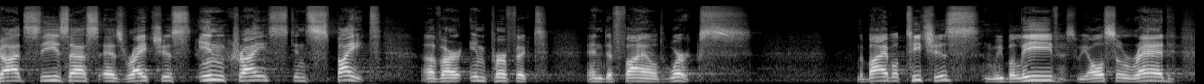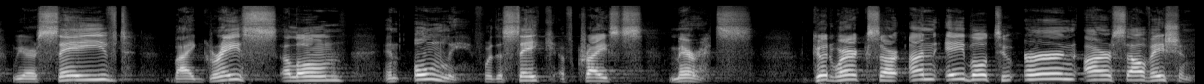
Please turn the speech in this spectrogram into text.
God sees us as righteous in Christ in spite of our imperfect and defiled works. The Bible teaches, and we believe, as we also read, we are saved by grace alone and only for the sake of Christ's merits. Good works are unable to earn our salvation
